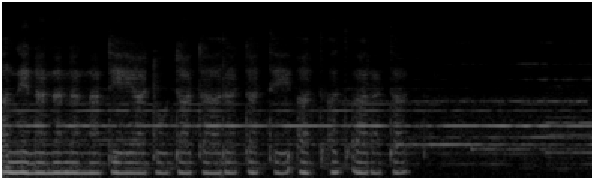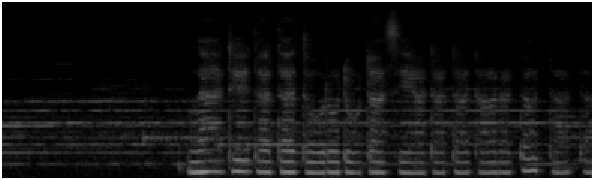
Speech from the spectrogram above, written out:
Anena na na na te ato tatara tate at at aratat. Na te tata toro do ta se atata tara tata ta.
